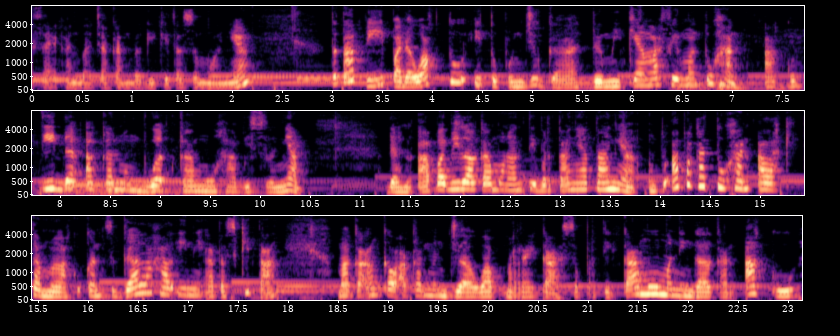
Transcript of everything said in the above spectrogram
Saya akan bacakan bagi kita semuanya. Tetapi pada waktu itu pun juga demikianlah firman Tuhan, aku tidak akan membuat kamu habis lenyap dan apabila kamu nanti bertanya-tanya, untuk apakah Tuhan Allah kita melakukan segala hal ini atas kita, maka engkau akan menjawab mereka seperti kamu meninggalkan aku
